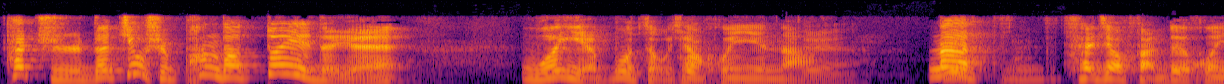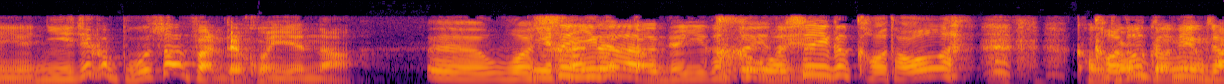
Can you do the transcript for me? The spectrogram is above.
它指的就是碰到对的人，我也不走向婚姻呐。那才叫反对婚姻，你这个不算反对婚姻呢。呃，我是一个等着一个，我是一个口头口头 革命者，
